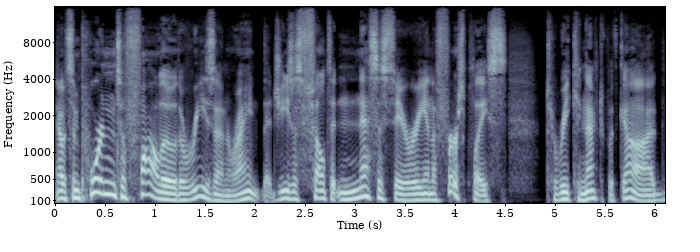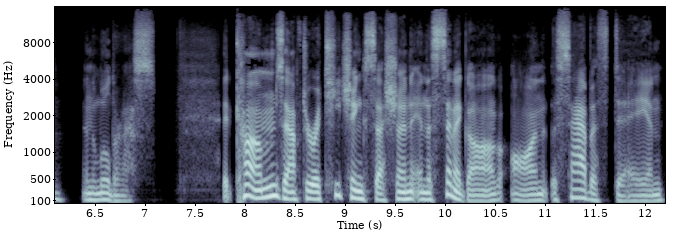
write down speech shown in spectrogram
Now, it's important to follow the reason, right, that Jesus felt it necessary in the first place to reconnect with God in the wilderness. It comes after a teaching session in the synagogue on the Sabbath day. And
